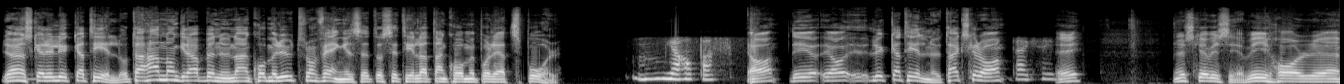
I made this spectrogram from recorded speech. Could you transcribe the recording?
Jag önskar dig lycka till och ta hand om grabben nu när han kommer ut från fängelset och se till att han kommer på rätt spår. Mm, jag hoppas. Ja, det ja, lycka till nu. Tack ska du ha. Tack, hej. Hej. Nu ska vi se. Vi har eh,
